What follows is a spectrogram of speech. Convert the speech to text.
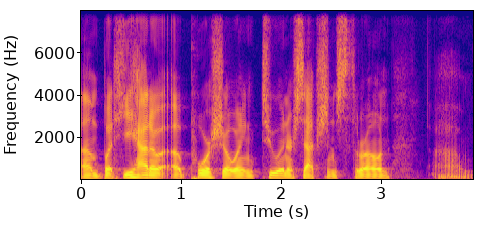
um, but he had a, a, poor showing, two interceptions thrown. Um,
